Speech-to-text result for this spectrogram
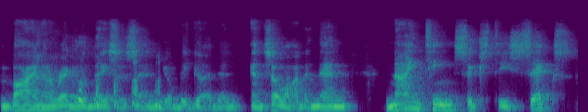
buying on a regular basis and you'll be good and and so on. And then 1966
